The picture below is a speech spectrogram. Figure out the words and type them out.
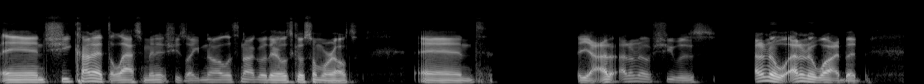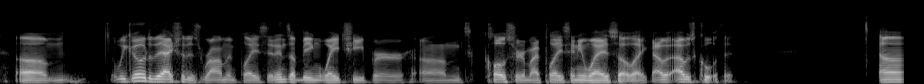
and she kind of at the last minute she's like no let's not go there let's go somewhere else and yeah I, I don't know if she was i don't know i don't know why but um we go to the actually this ramen place it ends up being way cheaper um it's closer to my place anyway so like I was cool with it um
